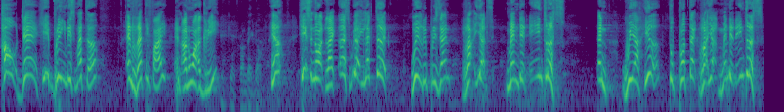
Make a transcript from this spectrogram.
How dare he bring this matter and ratify and Anwar agree? Yeah, he's not like us. We are elected. We represent rakyat's mandate interest. And we are here to protect rakyat mandate interest.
